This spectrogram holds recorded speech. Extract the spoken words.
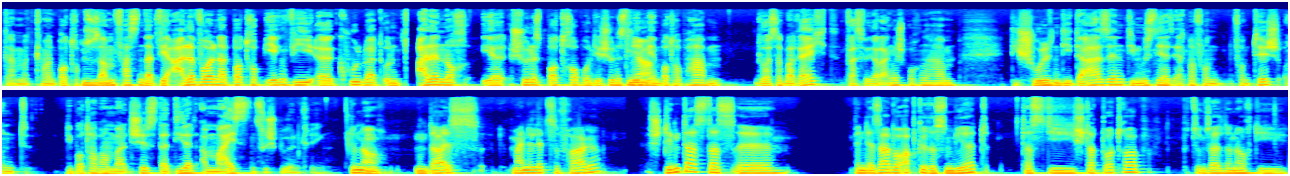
damit kann man Mhm. Bottrop zusammenfassen, dass wir alle wollen, dass Bottrop irgendwie äh, cool bleibt und alle noch ihr schönes Bottrop und ihr schönes Leben Ja. hier in Bottrop haben. Du hast aber recht, was wir gerade angesprochen haben, die Schulden, die da sind, die müssen jetzt erstmal vom, vom Tisch und die Bottrop haben mal Schiss, dass die das am meisten zu spüren kriegen. Genau. Und da ist meine letzte Frage. Stimmt das, dass, äh, wenn der Saalbau abgerissen wird, dass die Stadt Bottrop, beziehungsweise dann auch die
